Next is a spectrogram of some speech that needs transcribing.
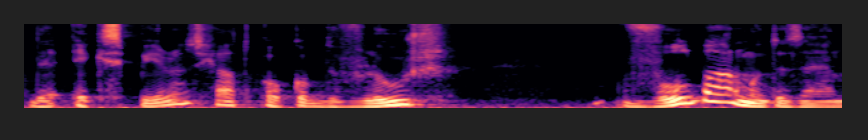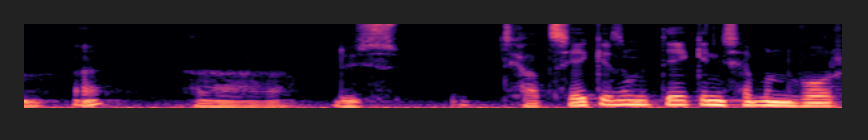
de experience gaat ook op de vloer voelbaar moeten zijn. Hè? Uh, dus het gaat zeker zijn betekenis hebben voor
